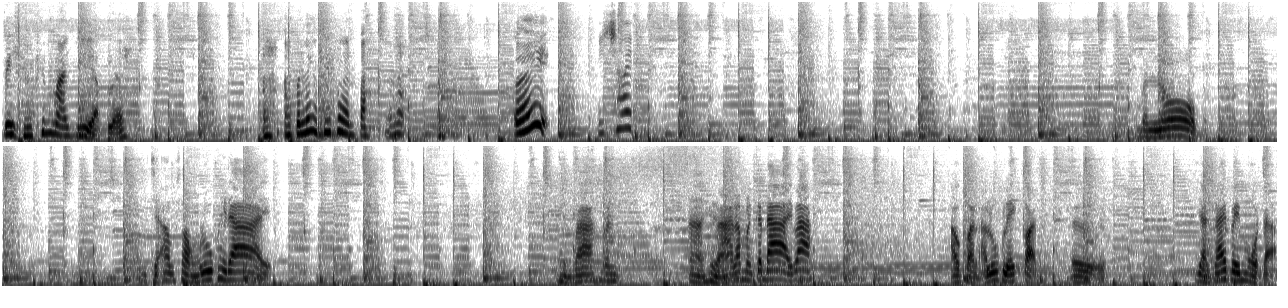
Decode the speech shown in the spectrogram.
ปีนขึ้นมาเหยียบเลย อะเอาไปเล่นกับพี่เพลินไปนั่นน่ะเอ้ยไม่ใช่มันโลภมันจะเอาสองลูกให้ได้ เห็นปะมัน อ่าเห็นไหมแล้วมันก็ได้ปะเอาก่อน เอาลูกเล็กก่อน เออ อยากได้ไปหมดอะ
